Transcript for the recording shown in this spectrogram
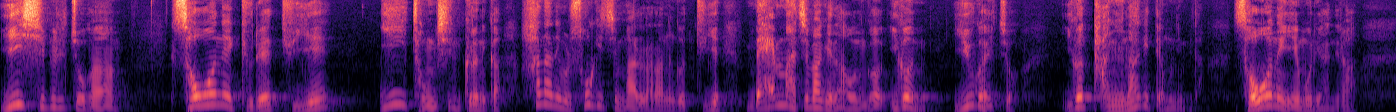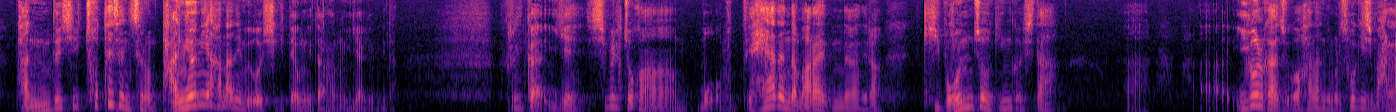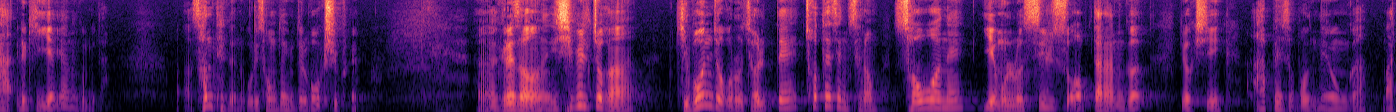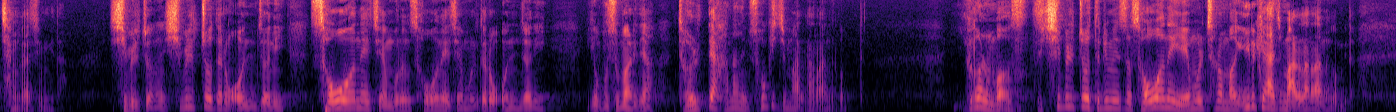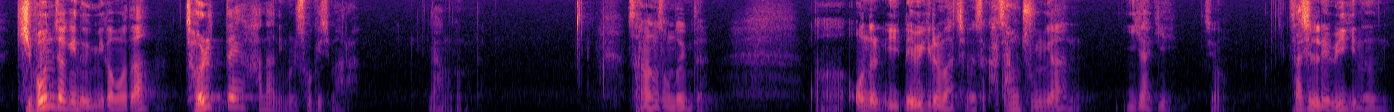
이 11조가 서원의 규례 뒤에 이 정신 그러니까 하나님을 속이지 말라라는 것 뒤에 맨 마지막에 나오는 것 이건 이유가 있죠. 이건 당연하기 때문입니다. 서원의 예물이 아니라 반드시 초태생처럼 당연히 하나님의 것이기 때문이다라는 이야기입니다. 그러니까 이게 11조가 뭐 해야 된다 말아야 된다가 아니라 기본적인 것이다. 아, 아, 이걸 가지고 하나님을 속이지 말라 이렇게 이야기하는 겁니다. 어, 선택은 우리 성도님들 몫이고요. 어, 그래서 11조가 기본적으로 절대 초태생처럼 서원의 예물로 쓰일 수 없다라는 것 역시 앞에서 본 내용과 마찬가지입니다. 11조는 11조대로 온전히 서원의 제물은 서원의 제물대로 온전히 이게 무슨 말이냐? 절대 하나님 속이지 말라라는 겁니다. 이걸 뭐 11조 드리면서 서원의 예물처럼 막 이렇게 하지 말라라는 겁니다. 기본적인 의미가 뭐다? 절대 하나님을 속이지 마라. 라는 겁니다. 사랑하는 성도님들, 어, 오늘 이 레위기를 마치면서 가장 중요한 이야기죠. 사실 레위기는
